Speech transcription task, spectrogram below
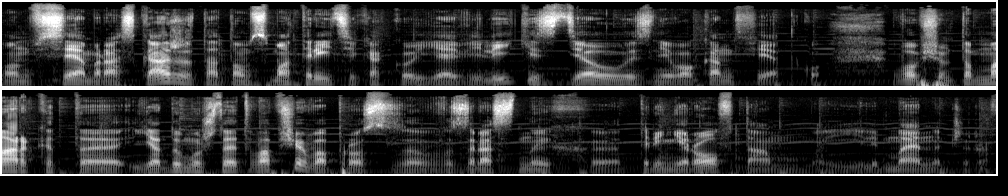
он всем расскажет о том, смотрите, какой я великий, сделал из него конфетку. В общем-то, Марк это... Я думаю, что это вообще вопрос возрастных э, тренеров там или менеджеров.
